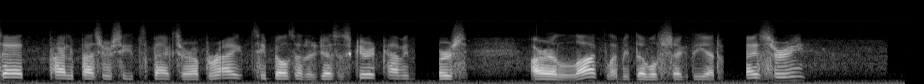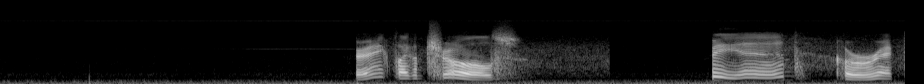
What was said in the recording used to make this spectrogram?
set. Pilot passenger seats backs are upright. Seat belts are adjusted secure. Cabin doors are locked. Let me double check the advisory. Alright, flight controls. Three and correct.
